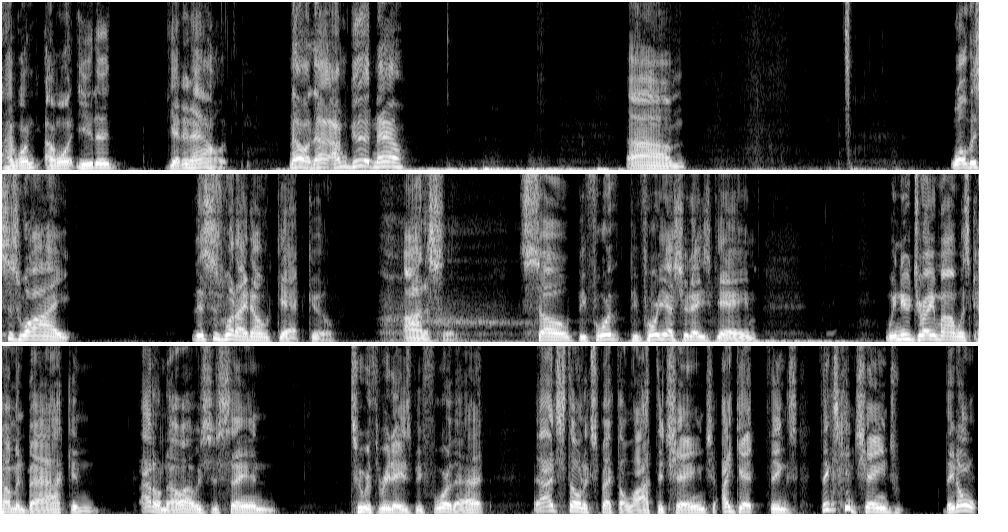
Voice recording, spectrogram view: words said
I want I want you to get it out. No, that, I'm good now. Um, well, this is why. This is what I don't get, Goo. Honestly, so before before yesterday's game, we knew Draymond was coming back, and I don't know. I was just saying two or three days before that. I just don't expect a lot to change. I get things. Things can change. They don't.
